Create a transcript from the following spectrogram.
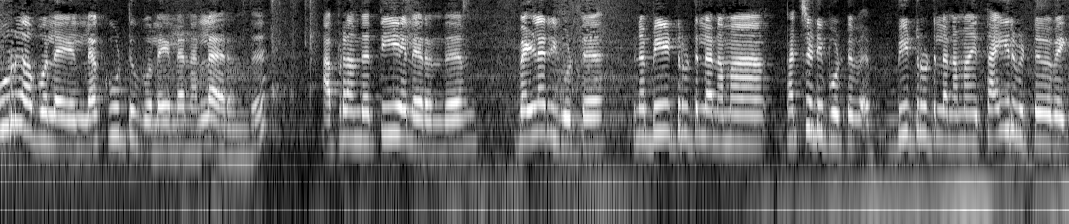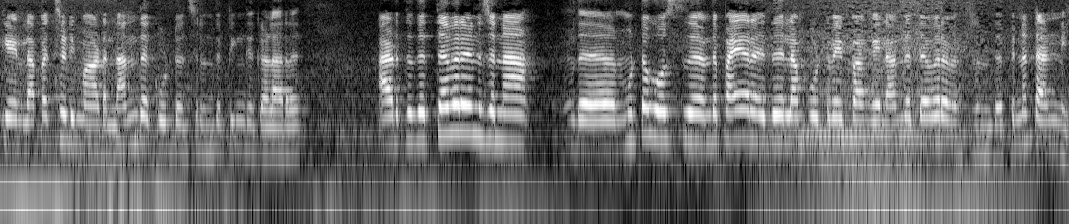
ஊறுகாய் போல இல்லை கூட்டு போல இல்லை நல்லா இருந்து. அப்புறம் அந்த தீயல் இருந்து வெள்ளரி கூட்டு பின்ன பீட்ரூட்டில் நம்ம பச்சடி போட்டு பீட்ரூட்டில் நம்ம தயிர் விட்டு வைக்கல பச்சடி மாடல் அந்த கூட்டு வச்சுருந்து பிங்க் கலரு அடுத்தது தெவரன்னு சொன்னா இந்த முட்டைகோஸ் அந்த பயறு இதெல்லாம் போட்டு வைப்பாங்க இல்ல அந்த தெவரை வச்சிருந்து பின்ன தண்ணி.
